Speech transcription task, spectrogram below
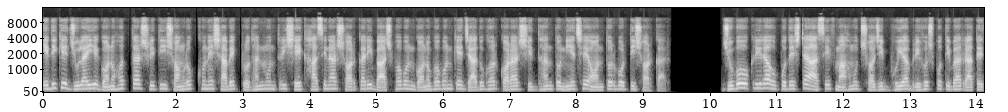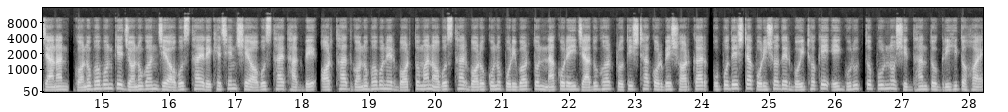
এদিকে জুলাইয়ে গণহত্যার স্মৃতি সংরক্ষণে সাবেক প্রধানমন্ত্রী শেখ হাসিনার সরকারি বাসভবন গণভবনকে জাদুঘর করার সিদ্ধান্ত নিয়েছে অন্তর্বর্তী সরকার। যুব ও ক্রীড়া উপদেষ্টা আসিফ মাহমুদ সজীব ভুইয়া বৃহস্পতিবার রাতে জানান, গণভবনকে জনগণ যে অবস্থায় রেখেছেন সে অবস্থায় থাকবে, অর্থাৎ গণভবনের বর্তমান অবস্থার বড় কোনো পরিবর্তন না করেই জাদুঘর প্রতিষ্ঠা করবে সরকার, উপদেষ্টা পরিষদের বৈঠকে এই গুরুত্বপূর্ণ সিদ্ধান্ত গৃহীত হয়।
